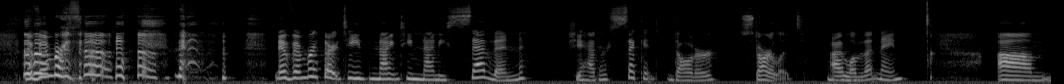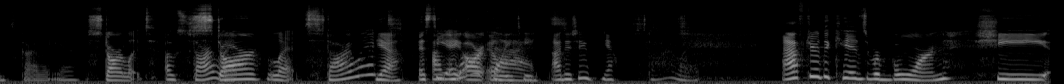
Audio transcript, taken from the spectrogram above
November. Th- November thirteenth, nineteen ninety seven. She had her second daughter, Starlet. I love mm-hmm. that name. Um, Scarlet. Yeah. Starlet. Oh, Starlet. Starlet. Starlet. Yeah, S I T A R L E T. I do too. Yeah. Starlet. After the kids were born, she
